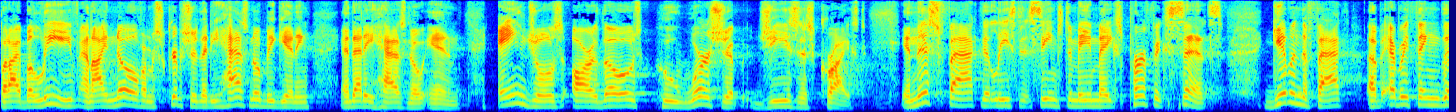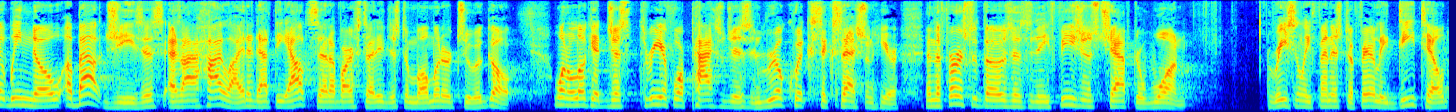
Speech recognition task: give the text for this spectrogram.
But I believe and I know from Scripture that He has no beginning and that He has no end. Angels are those who worship Jesus Christ. In this fact, at least it seems to me, makes perfect sense given the fact of everything that we know about Jesus, as I highlighted at the outset of our study just a moment or two ago. I want to look at just three or four passages in real quick succession here. And the first of those is in Ephesians chapter 1 recently finished a fairly detailed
